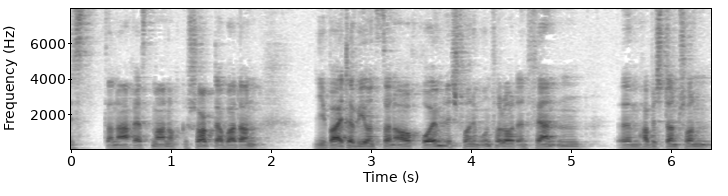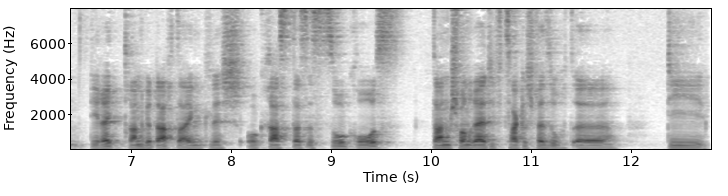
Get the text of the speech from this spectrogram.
ist danach erstmal noch geschockt, aber dann, je weiter wir uns dann auch räumlich von dem Unfallort entfernten, ähm, habe ich dann schon direkt dran gedacht eigentlich, oh krass, das ist so groß, dann schon relativ zackig versucht, äh, die,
